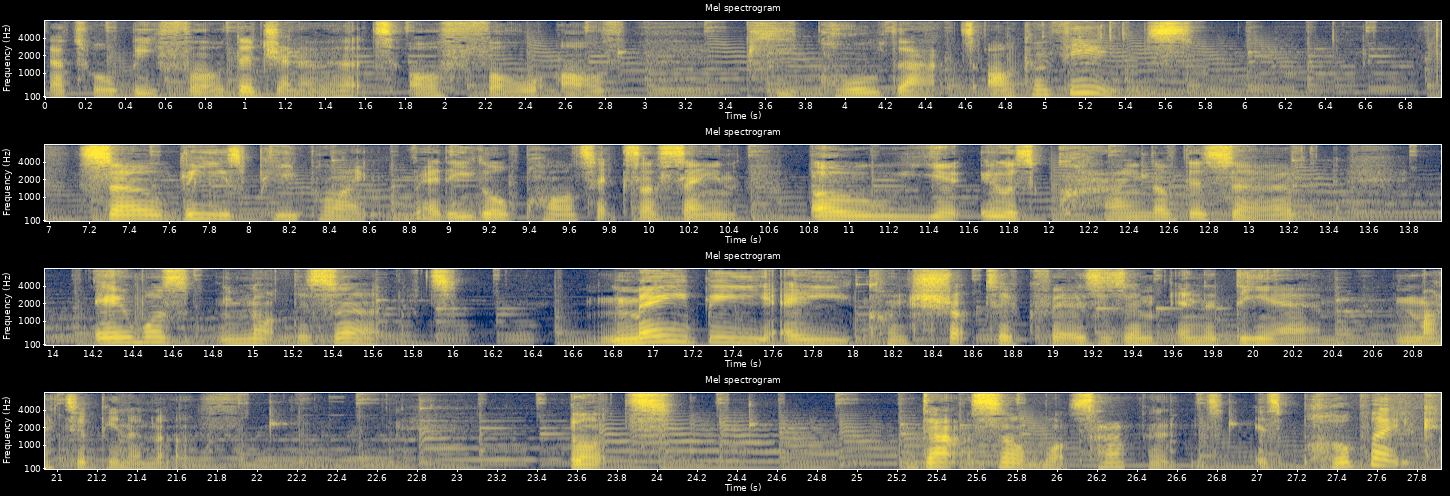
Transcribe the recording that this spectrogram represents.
that will be full of degenerates or full of people that are confused. So these people like Red Eagle Politics are saying, oh, yeah, it was kind of deserved. It was not deserved. Maybe a constructive criticism in a DM might have been enough. But that's not what's happened. It's public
